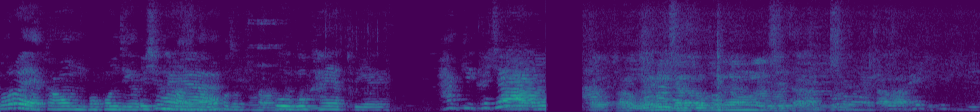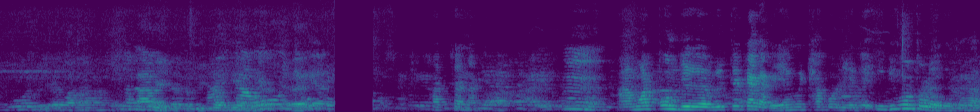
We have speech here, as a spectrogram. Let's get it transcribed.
বড় অ্যাকাউন্ট গোপন জিগা বেশি মারা আমার পর্যন্ত খায়া খাইছে? খাচ্ছে না। আমার পঞ্জিকার ভিতরে টাকা দিয়ে আমি ঠাকুরের লেগে ইডিমন তো লেগে পঞ্জিকার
